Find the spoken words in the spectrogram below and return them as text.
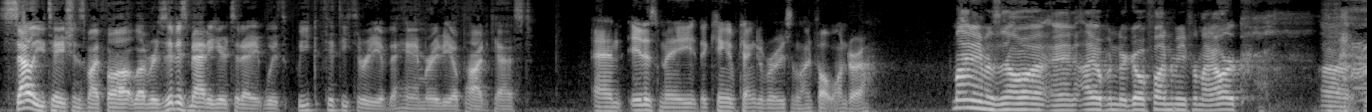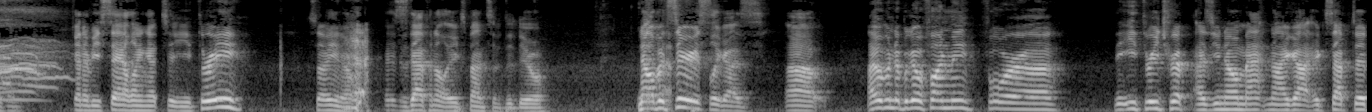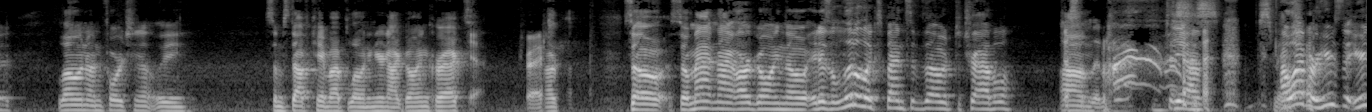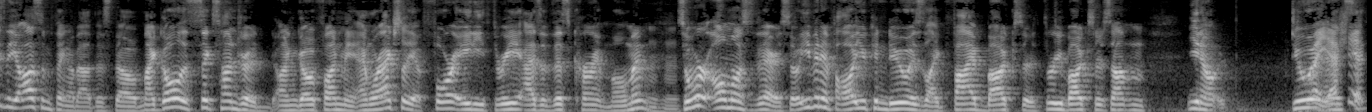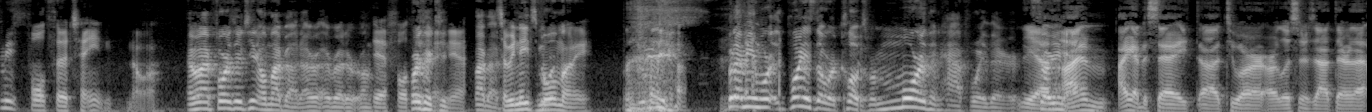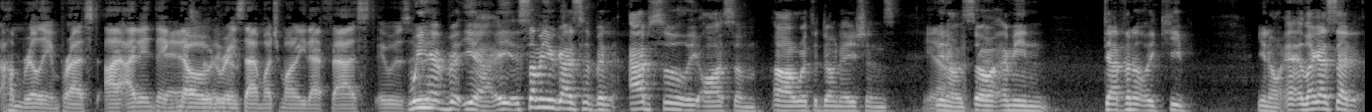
Salutations, my Fallout lovers. It is Maddie here today with week 53 of the Ham Radio podcast. And it is me, the king of kangaroos, and Lone Fault Wanderer. My name is Noah, and I opened a GoFundMe for my arc. Uh, 'cause I'm going to be sailing it to E3. So, you know, this is definitely expensive to do. No, but seriously, guys. Uh, I opened up a GoFundMe for uh, the E3 trip. As you know, Matt and I got accepted. Lone, unfortunately, some stuff came up, Lone, and you're not going, correct? Yeah, correct. Okay. So, so Matt and I are going though. It is a little expensive though to travel. Just Um, a little. Yeah. However, here's the here's the awesome thing about this though. My goal is 600 on GoFundMe, and we're actually at 483 as of this current moment. Mm-hmm. So we're almost there. So even if all you can do is like five bucks or three bucks or something, you know, do it Wait, you and actually send me. at 413, Noah. Am I 413? Oh my bad, I, I read it wrong. Yeah, 413, yeah. My bad. So he needs more money. yeah. But I mean, we're, the point is though we're close. We're more than halfway there. Yeah, So, you know, I'm. I got to say uh, to our, our listeners out there that I'm really impressed. I, I didn't think Yeah, it's Noah really would raise that much money that fast. It was. We it- have, been, yeah. Some of you guys have been absolutely awesome uh, with the donations. You You know. know, so I mean, definitely keep. You know, like I said,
